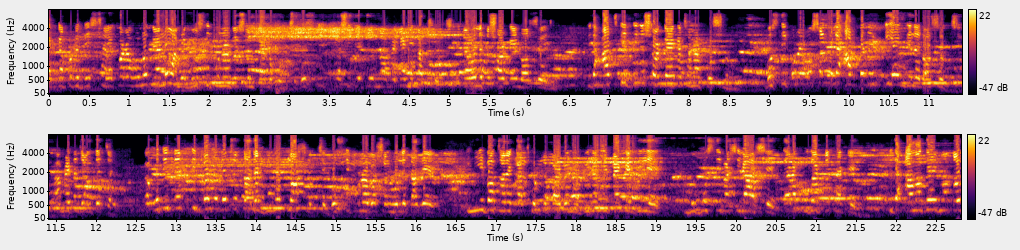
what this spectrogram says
এক কাপড়ে দেশ ছাড়া করা হলো। কেন? আমরা বস্তি পুনর্বাসন কেন সরকারের লস হয়ে যায় কিন্তু আজকের দিনে সরকারের কাছে আমার প্রশ্ন, বস্তি পুনর্বাসন হলে আপনাদের কি অ্যাঙ্গেলে লস হচ্ছে? আমরা এটা জানতে চাই। অতীতের তিপ্পান্ন বছর তাদের বহুত লস হচ্ছে। বস্তি পুনর্বাসন হলে তাদের নির্বাচনে কাজ করতে পারবে না। বিরিয়ানি প্যাকেট দিলে বস্তিবাসীরা আসে, তারা ক্ষুধার্ত থাকে। কিন্তু আমাদের মতন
